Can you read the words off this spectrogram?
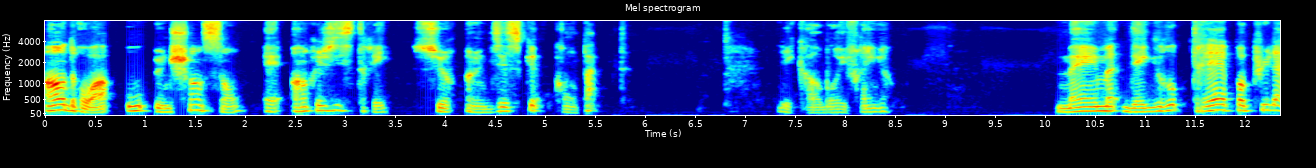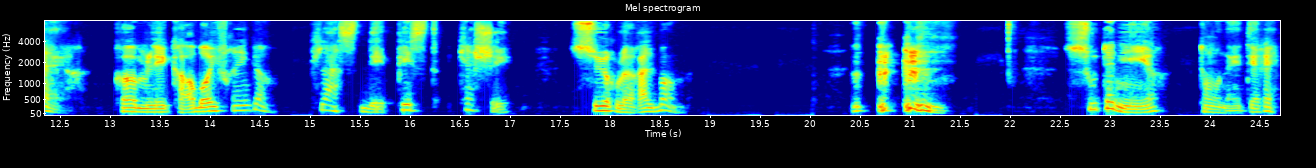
Endroit où une chanson est enregistrée sur un disque compact. Les cowboys fringants. Même des groupes très populaires, comme les cowboys fringants, placent des pistes cachées sur leur album. Soutenir ton intérêt.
